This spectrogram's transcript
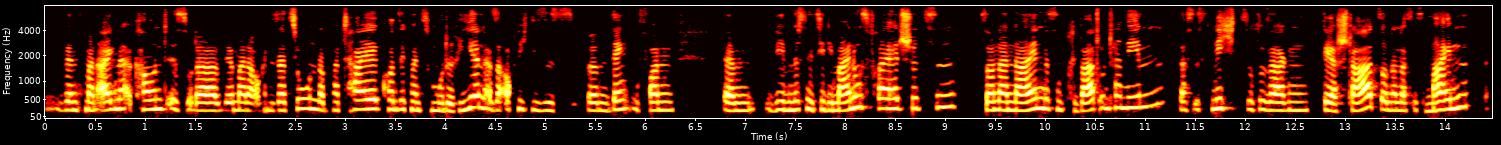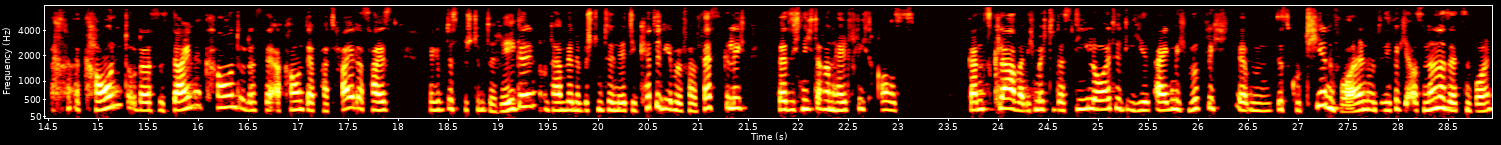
wenn es mein eigener Account ist oder der meiner Organisation oder Partei, konsequent zu moderieren. Also auch nicht dieses ähm, Denken von, ähm, wir müssen jetzt hier die Meinungsfreiheit schützen, sondern nein, das sind Privatunternehmen. Das ist nicht sozusagen der Staat, sondern das ist mein Account oder das ist dein Account oder das ist der Account der Partei. Das heißt, da gibt es bestimmte Regeln und da haben wir eine bestimmte Etikette, die haben wir festgelegt. Wer sich nicht daran hält, fliegt raus. Ganz klar, weil ich möchte, dass die Leute, die hier eigentlich wirklich ähm, diskutieren wollen und sich wirklich auseinandersetzen wollen,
